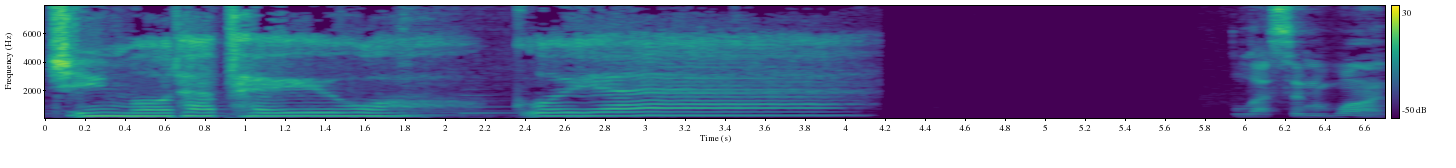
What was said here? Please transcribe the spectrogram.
寂寞，它陪我过夜。Lesson One.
